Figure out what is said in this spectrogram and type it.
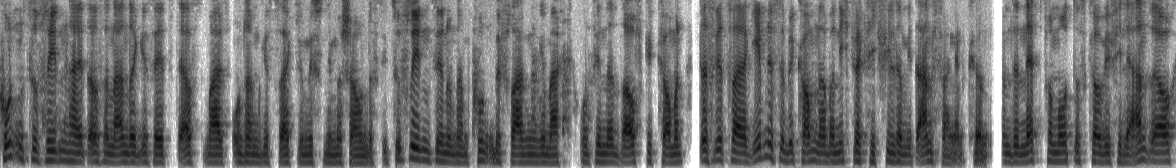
Kundenzufriedenheit auseinandergesetzt erstmals und haben gesagt, wir müssen immer schauen, dass die zufrieden sind und haben Kundenbefragungen gemacht und sind dann draufgekommen, dass wir zwar Ergebnisse bekommen, aber nicht wirklich viel damit anfangen können. Wir haben den Net Promoter Score wie viele andere auch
